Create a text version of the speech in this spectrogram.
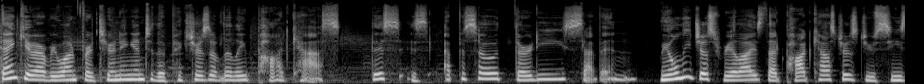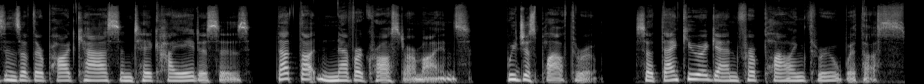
Thank you, everyone, for tuning into the Pictures of Lily podcast. This is episode 37. We only just realized that podcasters do seasons of their podcasts and take hiatuses. That thought never crossed our minds. We just plow through. So thank you again for plowing through with us.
